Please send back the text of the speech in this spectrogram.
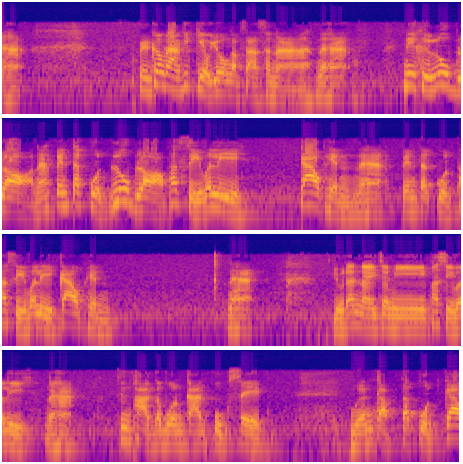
นะฮะเป็นเครื่องรางที่เกี่ยวโยงกับศาสนานะฮะนี่คือรูปหล่อนะเป็นตะกุดรูปหล่อพระศรีวลีเก้าเพนนะฮะเป็นตะกุดพระศรีวลีเก้าเพนนะฮะอยู่ด้านในจะมีพระศรีวลีนะฮะซึ่งผ่านกระบวนการปลูกเสก เหมือนกับตะกุดเก้า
